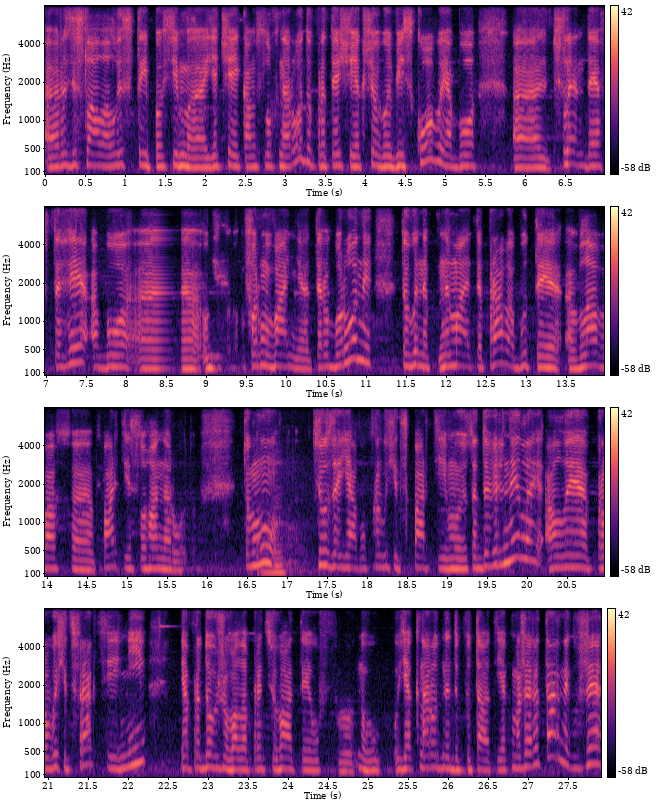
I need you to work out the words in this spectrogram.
е, розіслала листи по всім е, ячейкам слуг народу про те, що якщо ви військовий або е, член ДФТГ, або формування тероборони, то ви не, не маєте права бути в лавах партії Слуга народу. Тому цю заяву про вихід з партії мою задовільнили, але про вихід з фракції ні. Я продовжувала працювати ну як народний депутат, як мажоритарник, вже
